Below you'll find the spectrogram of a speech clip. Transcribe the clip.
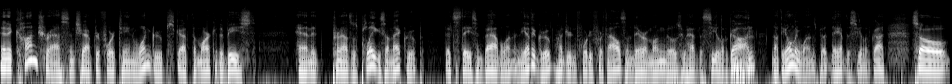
And it contrasts in chapter 14. One group's got the mark of the beast, and it pronounces plagues on that group that stays in Babylon. And the other group, 144,000, they're among those who have the seal of God. Mm-hmm. Not the only ones, but they have the seal of God. So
